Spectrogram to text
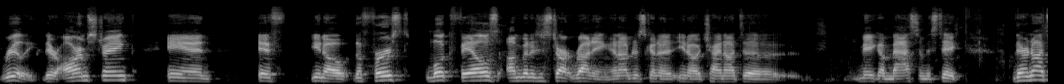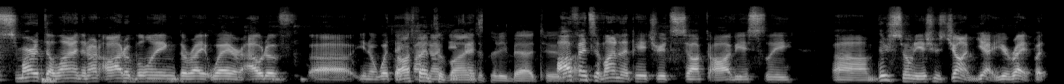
Really, their arm strength, and if you know the first look fails, I'm going to just start running, and I'm just going to you know try not to make a massive mistake. They're not smart at the line. They're not audibling the right way or out of uh, you know what they The find on offensive lines defense. are pretty bad too. though. Offensive line of the Patriots sucked, obviously. Um, there's so many issues. John, yeah, you're right, but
